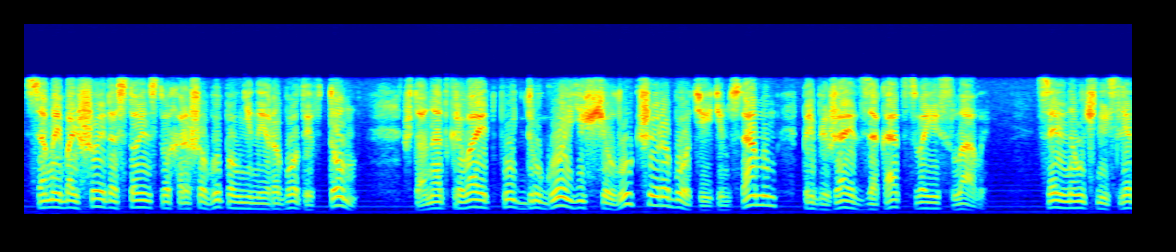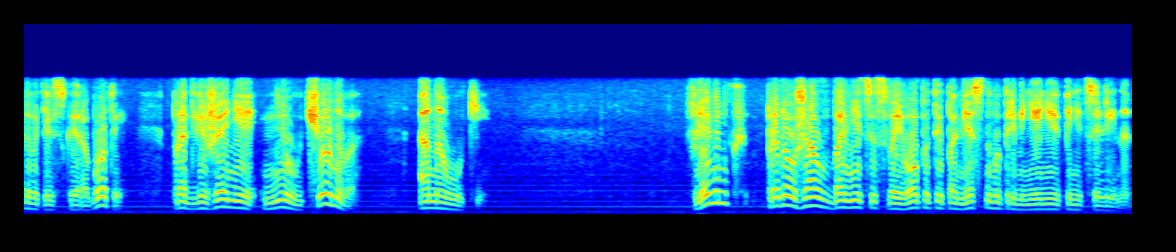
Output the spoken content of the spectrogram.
Самое большое достоинство хорошо выполненной работы в том, что она открывает путь другой, еще лучшей работе и тем самым приближает закат своей славы. Цель научно-исследовательской работы — продвижение не ученого, а науки. Флеминг продолжал в больнице свои опыты по местному применению пенициллина.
